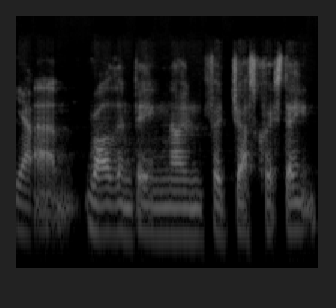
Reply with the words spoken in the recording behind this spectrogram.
Yeah, um, rather than being known for just Christine.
